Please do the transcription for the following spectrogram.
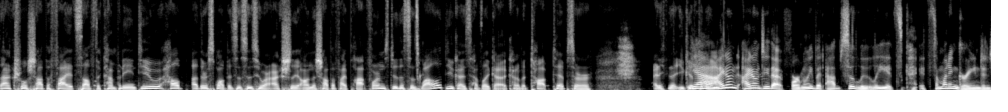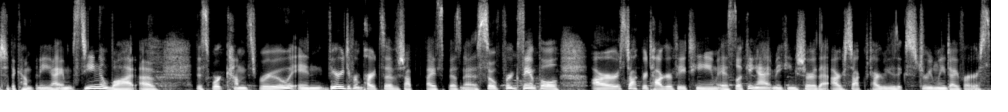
actual Shopify itself, the company. Do you help other small businesses who are actually on the Shopify platforms do this as well? Do you guys have like a kind of a top tips or anything that you get yeah i don't i don't do that formally but absolutely it's it's somewhat ingrained into the company. I'm seeing a lot of this work come through in very different parts of shopify's business. So for example our stock photography team is looking at making sure that our stock photography is extremely diverse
